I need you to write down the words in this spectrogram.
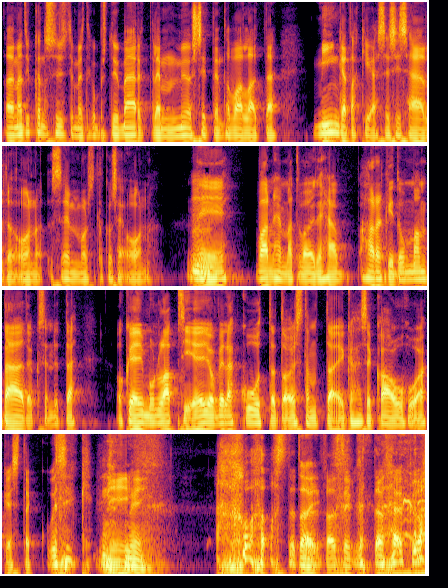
tai mä tykkään tuossa systeemistä, kun pystyy määrittelemään myös sitten tavallaan, että minkä takia se sisältö on semmoista kuin se on. Mm. Niin, vanhemmat voi tehdä harkitumman päätöksen, että okei, mun lapsi ei ole vielä 16, mutta eiköhän se kauhua kestä kuitenkin. Niin. niin. Ostetaan tai... yllättävää kuin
